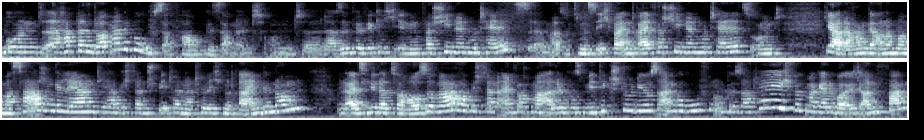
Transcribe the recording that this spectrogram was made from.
und äh, habe dann dort meine Berufserfahrung gesammelt. Und äh, da sind wir wirklich in verschiedenen Hotels, ähm, also zumindest ich war in drei verschiedenen Hotels und ja, da haben wir auch nochmal Massagen gelernt, die habe ich dann später natürlich mit reingenommen. Und als ich wieder zu Hause war, habe ich dann einfach mal alle Kosmetikstudios angerufen und gesagt, hey, ich würde mal gerne bei euch anfangen.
